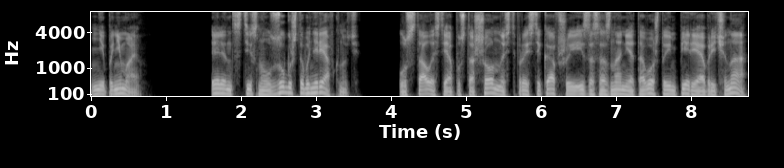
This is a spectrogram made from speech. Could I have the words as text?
«Не понимаю». Элленд стиснул зубы, чтобы не рявкнуть. Усталость и опустошенность, проистекавшие из осознания того, что империя обречена,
